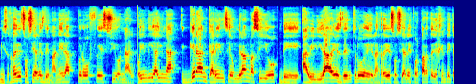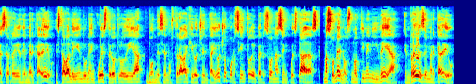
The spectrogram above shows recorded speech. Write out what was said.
mis redes sociales de manera profesional. Hoy en día hay una gran carencia, un gran vacío de habilidades dentro de las redes sociales por parte de gente que hace redes de mercadeo. Estaba leyendo una encuesta el otro día donde se mostraba que el 88% de personas encuestadas, más o menos, no tienen idea en redes de mercadeo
